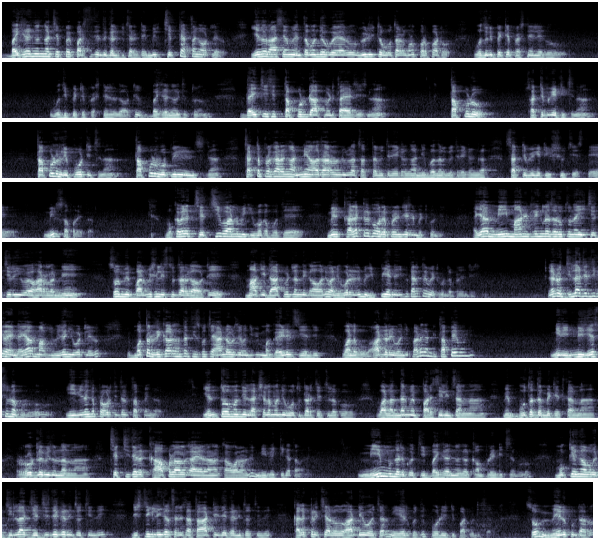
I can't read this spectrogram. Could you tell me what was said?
బహిరంగంగా చెప్పే పరిస్థితి ఎందుకు కల్పించారంటే మీకు చెప్తే అర్థం కావట్లేదు. ఏదో రాసాము ఎంతమంది పోయారు వీడు ఇట్లా పోతాడని కూడా పొరపాటు. వదిలిపెట్టే ప్రశ్నే లేదు. వదిలిపెట్టే ప్రశ్నే లేదు కాబట్టి బహిరంగంగా చెప్తున్నాను. దయచేసి తప్పుడు డాక్యుమెంట్ తయారు చేసిన తప్పుడు సర్టిఫికేట్ ఇచ్చిన తప్పుడు రిపోర్ట్ ఇచ్చిన తప్పుడు ఒపీనియన్ ఇచ్చిన చట్ట ప్రకారంగా అన్ని ఆధారాలను కూడా చట్ట వ్యతిరేకంగా నిబంధనలకు వ్యతిరేకంగా సర్టిఫికేట్ ఇష్యూ చేస్తే మీరు సఫర్ అవుతారు. ఒకవేళ చర్చి వాళ్ళు మీకు ఇవ్వకపోతే మీరు కలెక్టర్కి ఒక రిప్రజెంటేషన్ పెట్టుకోండి. అయ్యా మీ మానిటరింగ్లో జరుగుతున్న ఈ చర్చలు ఈ వ్యవహారాలన్నీ సో మీరు పర్మిషన్లు ఇస్తుంటారు కాబట్టి మాకు ఈ డాక్యుమెంట్లు అన్నీ కావాలి వాళ్ళు ఇవ్వలేదు మీరు ఇప్పియండి అని చెప్పి కలెక్టర్ పెట్టుకోండి రిప్రజెంటేషన్ లేదంటే జిల్లా జడ్జికి రాయండి. అయ్యా మాకు ఈ విధంగా ఇవ్వట్లేదు. మొత్తం రికార్డ్స్ అంతా తీసుకొచ్చి హ్యాండ్ ఓవర్ చేయమని చెప్పి మాకు గైడెన్స్ ఇవ్వండి. వాళ్ళకు ఆర్డర్ ఇవ్వని చెప్పి అడగండి. తప్పేముంది? మీరు ఇన్ని చేస్తున్నప్పుడు ఈ విధంగా ప్రవర్తించడం తప్పేం కాదు. ఎంతోమంది లక్షల మంది పోతుంటారు చర్చిలకు. వాళ్ళందరిని మేము పరిశీలించాలన్నా మేము భూతద్దం పెట్టి ఎతకాలన్నా రోడ్ల మీద ఉండాలన్నా చర్చి దగ్గర కాపలాలు కాయాలన్నా కావాలన్నది మీ వ్యక్తిగతం అది. మేము ముందరికి వచ్చి బహిరంగంగా కంప్లైంట్ ఇచ్చినప్పుడు ముఖ్యంగా ఒక జిల్లా జడ్జి దగ్గర నుంచి వచ్చింది డిస్ట్రిక్ట్ లీగల్ సర్వీస్ అథారిటీ దగ్గర నుంచి వచ్చింది కలెక్టర్ ఇచ్చారు ఆర్డీఓ వచ్చారు మీ ఏరుకు వచ్చి పోలీస్ డిపార్ట్మెంట్ ఇచ్చారు. సో మేలుకుంటారు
